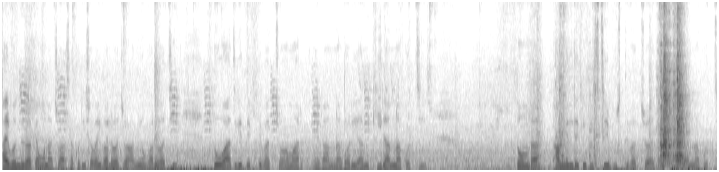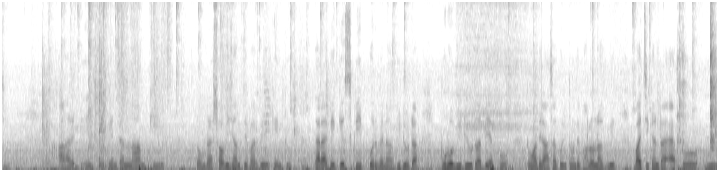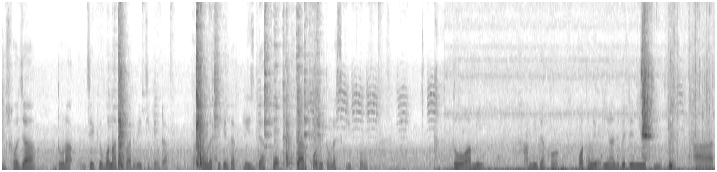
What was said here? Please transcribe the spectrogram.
High বন্ধুরা, কেমন আছো? আশা করি সবাই ভালো আছো, আমিও ভালো আছি। তো আজকে দেখতে পাচ্ছ আমার রান্নাঘরে আমি কি রান্না করছি। তোমরা থাম্বেল দেখে নিশ্চয়ই বুঝতে পারছ আজকে কী রান্না করছি। আর এই চিকেনটার নাম কি, তোমরা সবই জানতে পারবে, কিন্তু তার আগে কেউ স্কিপ করবে না ভিডিওটা। পুরো ভিডিওটা দেখো। তোমাদের আশা করি তোমাদের ভালো লাগবে। বা চিকেনটা এত সোজা তোমরা যে কেউ বানাতে পারবে এই চিকেনটা। তোমরা চিকেনটা প্লিজ দেখো, তারপরে তোমরা স্কিপ করো। তো আমি আমি দেখো, প্রথমে পেঁয়াজ বেটে নিয়েছি আর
